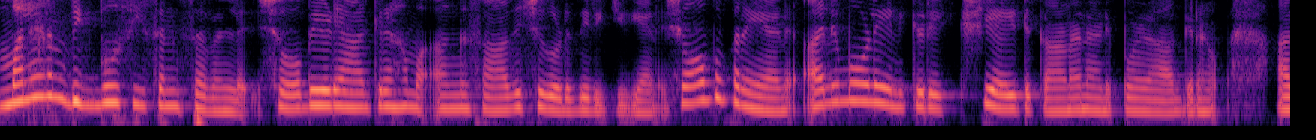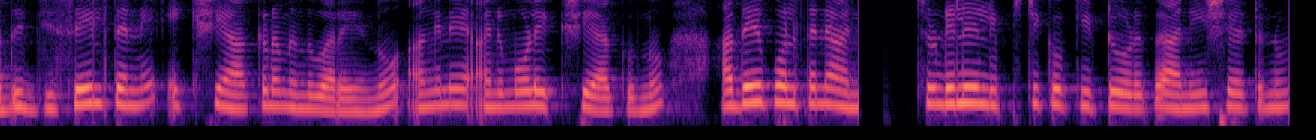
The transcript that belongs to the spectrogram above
മലയാളം ബിഗ് ബോസ് സീസൺ സെവനിൽ ശോഭയുടെ ആഗ്രഹം അങ്ങ് സാധിച്ചു കൊടുത്തിരിക്കുകയാണ്. ശോഭ പറയാണ് അനുമോളെ എനിക്കൊരു യക്ഷിയായിട്ട് കാണാനാണ് ഇപ്പോൾ ആഗ്രഹം. അത് ജിസയിൽ തന്നെ യക്ഷിയാക്കണമെന്ന് പറയുന്നു. അങ്ങനെ അനുമോളെ യക്ഷിയാക്കുന്നു. അതേപോലെ തന്നെ ചുണ്ടിൽ ലിപ്സ്റ്റിക്കൊക്കെ ഇട്ട് കൊടുത്ത് അനീഷേട്ടനും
